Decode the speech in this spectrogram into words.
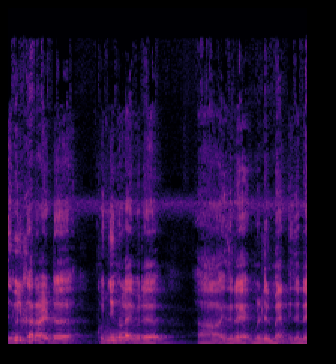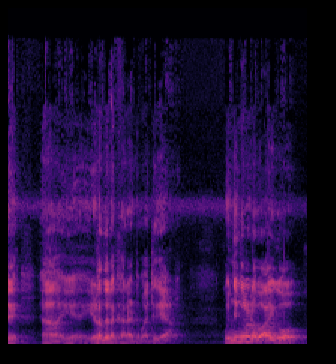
ഇത് വിൽക്കാനായിട്ട് കുഞ്ഞുങ്ങളെ ഇവർ ഇതിനെ മിഡിൽ മാൻ ഇതിന്റെ ഇടനിലക്കാരായിട്ട് മാറ്റുകയാണ്. കുഞ്ഞുങ്ങളുടെ ബാഗോ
